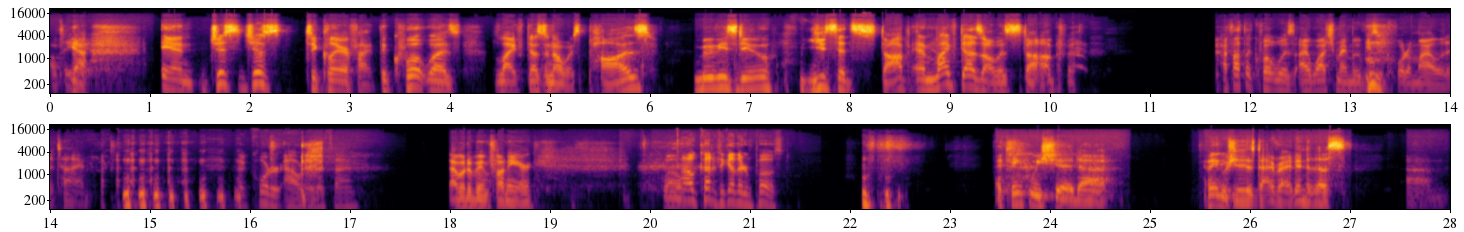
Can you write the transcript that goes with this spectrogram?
I'll take yeah. it. And just just to clarify, the quote was life doesn't always pause. Movies do. You said stop, and life does always stop. I thought the quote was I watch my movies a quarter mile at a time. a quarter hour at a time. That would have been funnier. Well, I'll cut it together in post. I think we should uh I think we should just dive right into this. Um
